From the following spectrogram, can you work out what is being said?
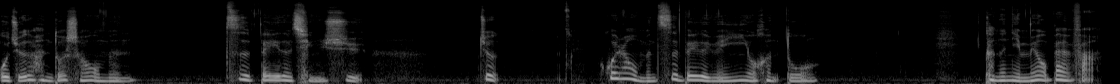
我觉得很多时候我们自卑的情绪，就会让我们自卑的原因有很多。可能你没有办法，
